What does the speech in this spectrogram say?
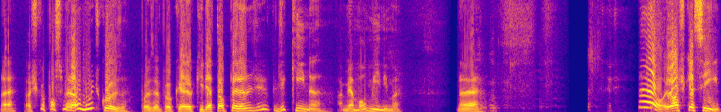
Né? Acho que eu posso melhorar um monte de coisa. Por exemplo, eu, quero, eu queria estar operando de, de quina, a minha mão mínima. Né? Não, eu acho que assim,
